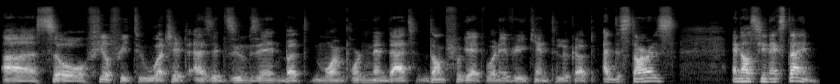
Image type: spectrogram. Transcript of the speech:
Uh, so feel free to watch it as it zooms in, but more important than that, don't forget whenever you can to look up at the stars. And I'll see you next time.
